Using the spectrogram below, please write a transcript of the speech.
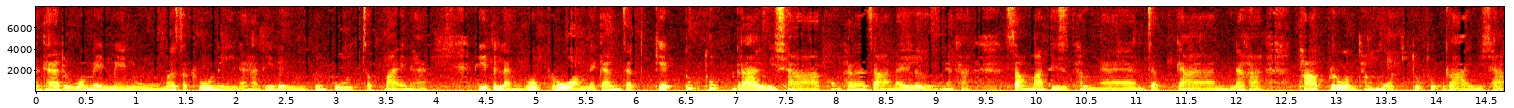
นะคะหรือว่าเมนเมนูเมื่อสักครู่นี้นะคะที่เป็นเพิ่งพูดจบไปนะคะที่เป็นแหล่งรวบรวมในการจัดเก็บทุกๆรายวิชาของท่านอาจารย์ได้เลยนะคะ สามารถที่จะทำงานจัดการนะคะ ภาพรวมทั้งหมดทุกๆ รายวิชา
